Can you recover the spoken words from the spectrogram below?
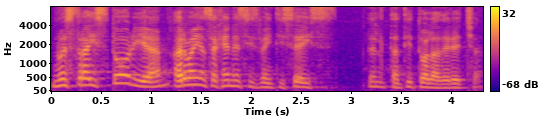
Nuestra historia, ahora váyanse a Génesis 26, denle tantito a la derecha.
